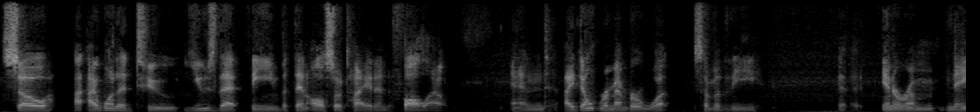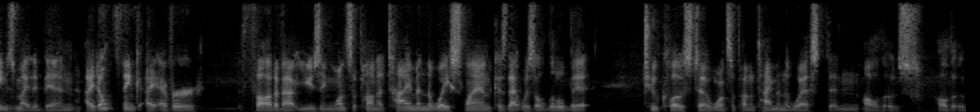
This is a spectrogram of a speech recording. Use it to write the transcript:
So I I wanted to use that theme, but then also tie it into Fallout. And I don't remember what some of the interim names might have been. I don't think I ever thought about using Once Upon a Time in the Wasteland because that was a little bit too close to Once Upon a Time in the West and all those, all the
